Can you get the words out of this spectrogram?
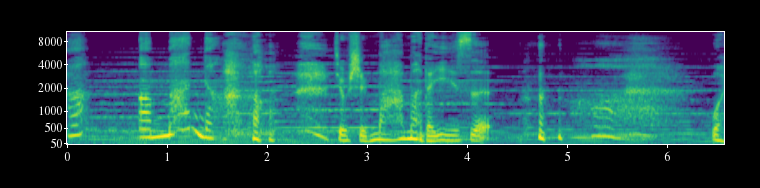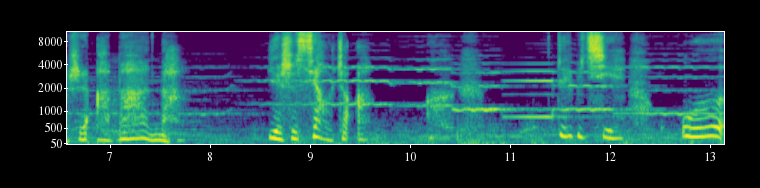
啊，阿曼呢？就是妈妈的意思。哦，我是阿曼呢，也是校长。对不起，我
